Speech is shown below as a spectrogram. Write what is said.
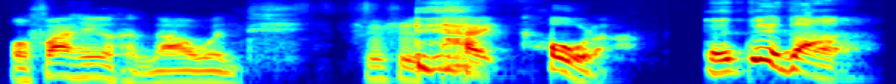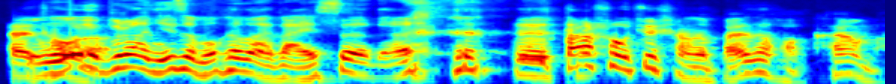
我发现一个很大问题，就是太透了。哎，对的，太透了。我也不知道你怎么会买白色的。对，当时我就想着白色好看嘛，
